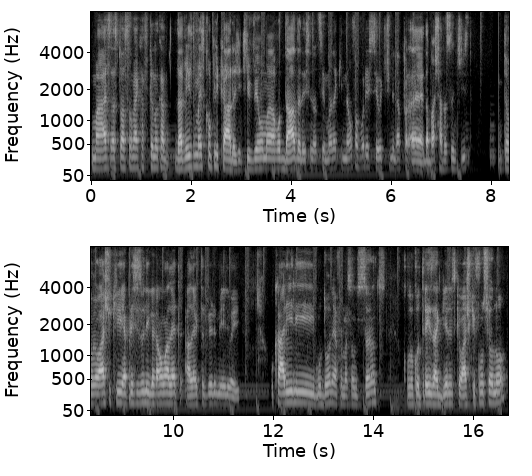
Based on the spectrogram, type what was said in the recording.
mas a situação vai ficando cada vez mais complicada. A gente vê uma rodada nesse final de semana que não favoreceu o time da, é, da Baixada Santista. Então eu acho que é preciso ligar um alerta, alerta vermelho aí. O Cari mudou né, a formação do Santos, colocou três zagueiros que eu acho que funcionou,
